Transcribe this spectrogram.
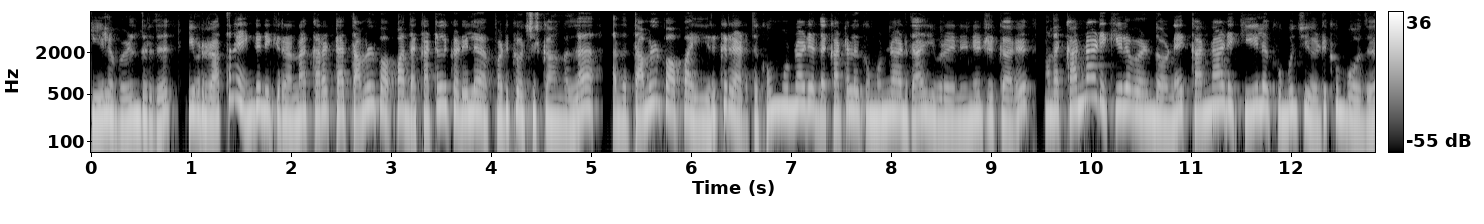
கீழே விழுந்துருது. இவர் ரத்னா எங்க நிக்கிறாருன்னா கரெக்டா தமிழ் பாப்பா அந்த கட்டல் கடையில் படுக்க வச்சிருக்காங்கல்ல அந்த தமிழ் பாப்பா இருக்கிற இடத்துக்கும் முன்னாடி அந்த கட்டலுக்கு முன்னாடி தான் இவர் நின்றுட்டு இருக்காரு அந்த கண்ணாடி கீழே விழுந்தோடனே கண்ணாடி கீழே குமிஞ்சு எடுக்கும்போது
